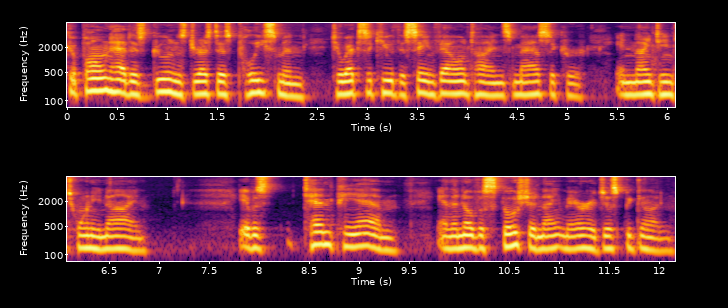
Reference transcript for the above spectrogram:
Capone had his goons dressed as policemen to execute the St. Valentine's Massacre in 1929. It was 10 p.m., and the Nova Scotia nightmare had just begun.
